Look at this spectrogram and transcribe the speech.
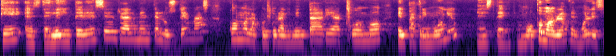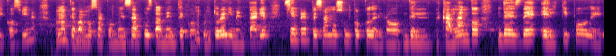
que este, le interesen realmente los temas como la cultura alimentaria, como el patrimonio, este, como, hablar de moles y cocina, bueno, que vamos a comenzar justamente con cultura alimentaria, siempre empezamos un poco de lo, del jalando desde el tipo de,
